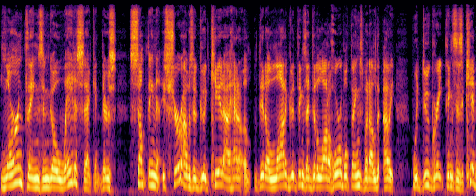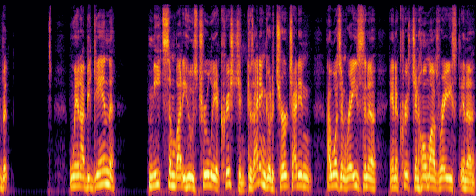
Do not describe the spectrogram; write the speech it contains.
learn things and go, wait a second, there's something. Sure, I was a good kid. I had a, did a lot of good things. I did a lot of horrible things, but I, I would do great things as a kid. But when I began to meet somebody who's truly a Christian because I didn't go to church. I didn't. I wasn't raised in a in a Christian home. I was raised in a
